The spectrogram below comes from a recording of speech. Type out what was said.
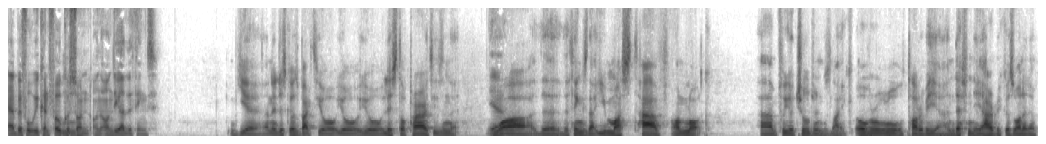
uh, before we can focus hmm. on, on, on the other things. Yeah, and it just goes back to your your your list of priorities, isn't it? Yeah. What are the the things that you must have on lock um, for your children's like overall tarbiyah and definitely Arabic is one of them.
